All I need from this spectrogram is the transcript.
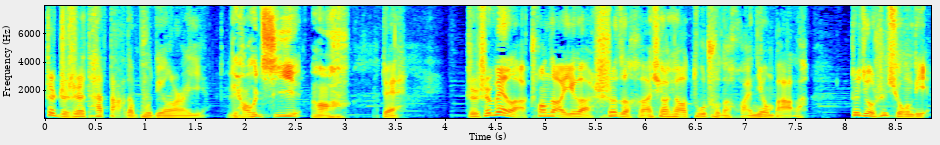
这只是他打的补丁而已，僚机啊，对，只是为了创造一个狮子和潇潇独处的环境罢了。这就是兄弟，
